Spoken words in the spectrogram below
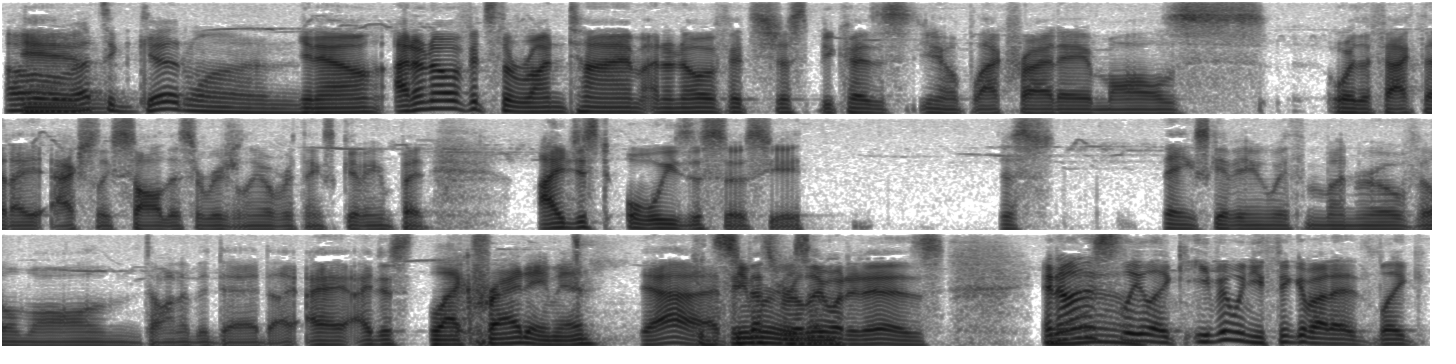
Oh, And- that's a good one. You know, I don't know if it's the runtime. I don't know if it's just because you know Black Friday malls or the fact that I actually saw this originally over Thanksgiving. But I just always associate this Thanksgiving with Monroeville Mall and Dawn of the Dead. I, I, I just Black Friday, man. yeah, I think that's really what it is. And Yeah. honestly, like even when you think about it, like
